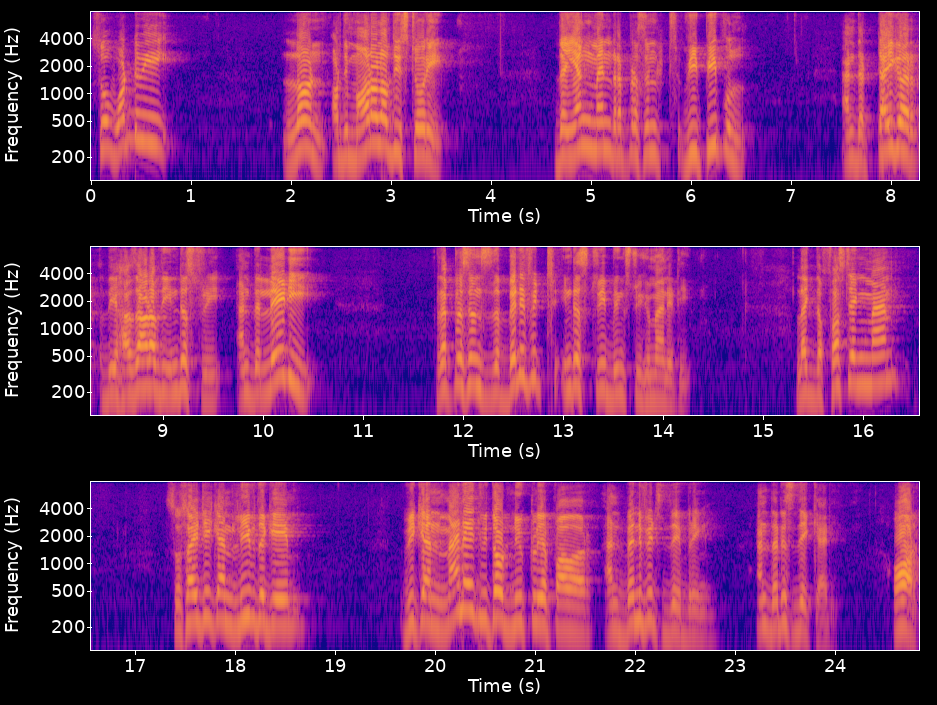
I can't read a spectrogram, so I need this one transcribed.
So what do we learn or the moral of the story the young men represent we people and the tiger the hazard of the industry and the lady represents the benefit industry brings to humanity. Like the first young man society can leave the game, we can manage without nuclear power and benefits they bring and the risk they carry or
